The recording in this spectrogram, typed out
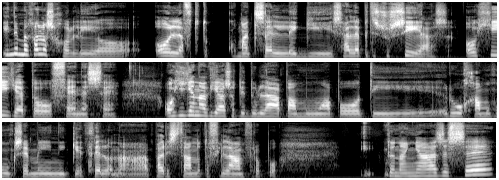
Είναι μεγάλο σχολείο όλο αυτό το κομμάτι της αλληλεγγύης, αλλά επί της ουσίας, όχι για το φαίνεσαι, όχι για να διάσω την τουλάπα μου από ότι ρούχα μου έχουν ξεμείνει και θέλω να παριστάνω το φιλάνθρωπο το να νοιάζεσαι,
